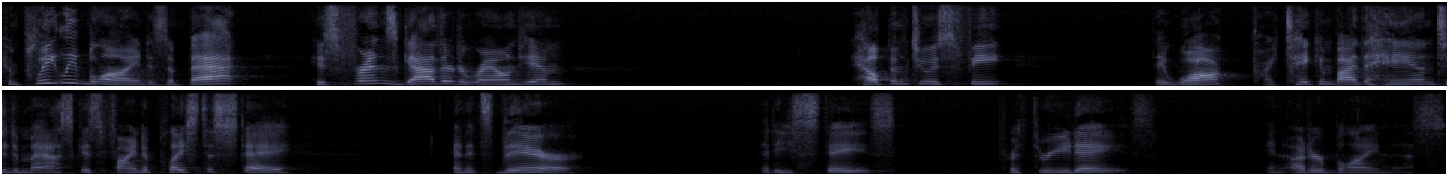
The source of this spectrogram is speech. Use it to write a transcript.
completely blind as a bat. His friends gathered around him, help him to his feet. They walk, probably take him by the hand to Damascus, find a place to stay. And it's there that he stays for three days in utter blindness.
